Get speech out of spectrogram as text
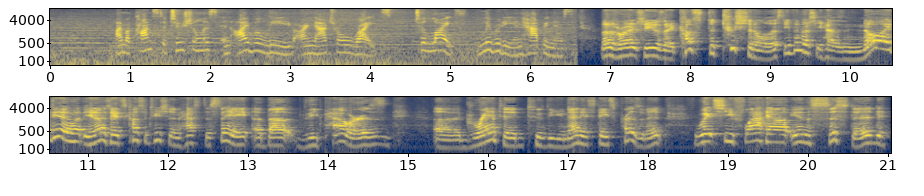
I'm a constitutionalist and I believe our natural rights to life, liberty, and happiness. That's right, she is a constitutionalist, even though she has no idea what the United States Constitution has to say about the powers uh, granted to the United States President, which she flat out insisted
